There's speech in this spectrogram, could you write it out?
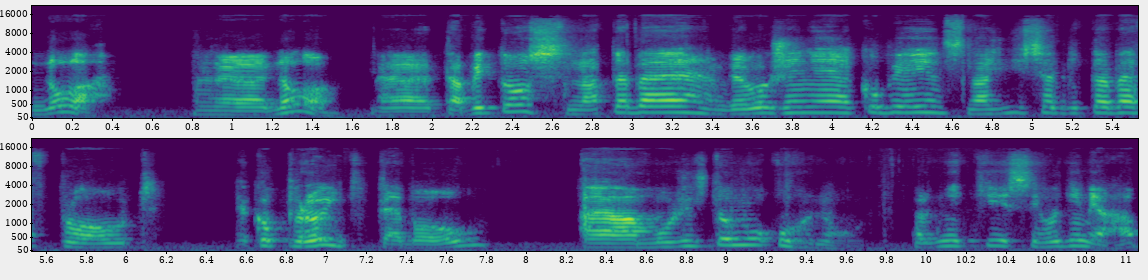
nula. Uh, no, uh, ta bytost na tebe vyloženě jakoby snaží se do tebe vplout, jako projít tebou a můžeš tomu uhnout. Prvně ti si hodím já,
